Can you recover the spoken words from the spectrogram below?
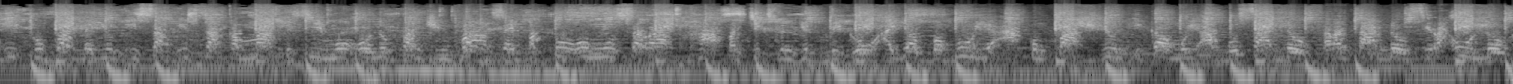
sa ikubag Na yung isang isa kamati Si mo unong punching bag Sa ipatuo mo sa rap. Hapan chicks ng bigo Ayaw babuya akong passion. Ikaw mo'y abusado Tarantado, sira ulo Tanan na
